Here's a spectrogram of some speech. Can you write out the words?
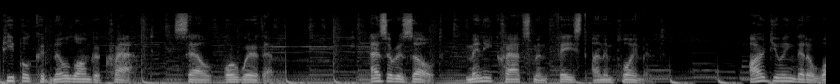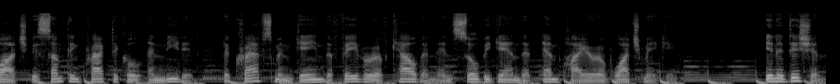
people could no longer craft, sell or wear them. As a result, many craftsmen faced unemployment. Arguing that a watch is something practical and needed, the craftsmen gained the favor of Calvin and so began the empire of watchmaking. In addition,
